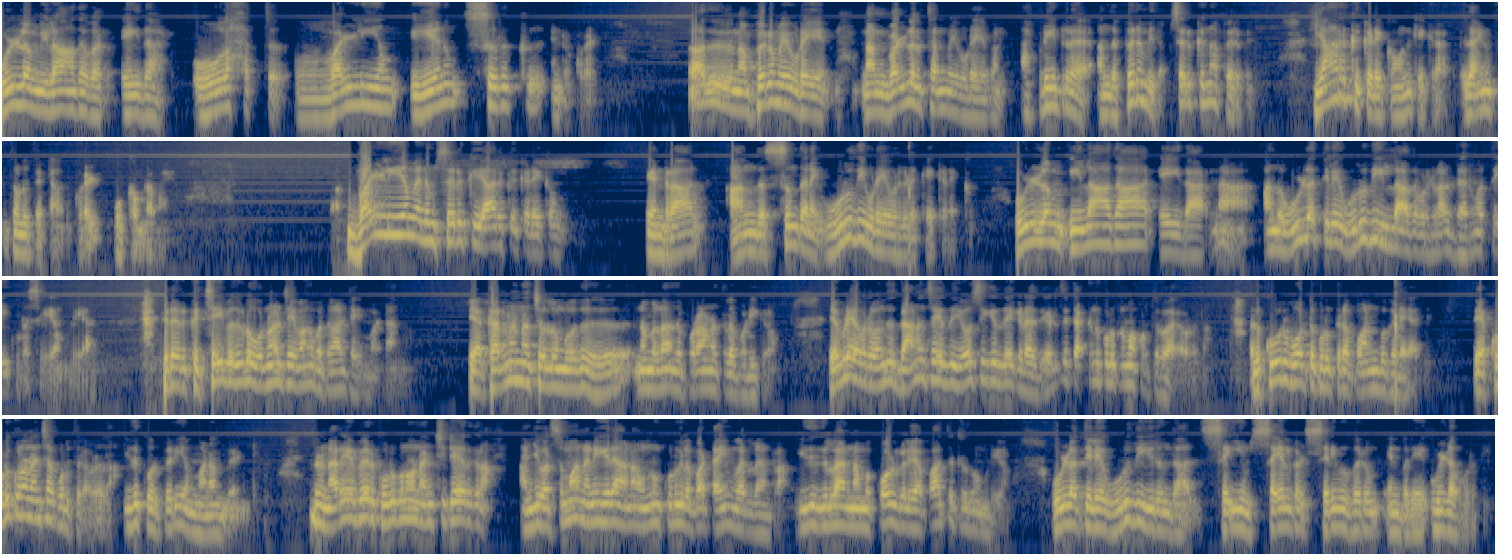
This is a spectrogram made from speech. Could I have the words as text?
உள்ளம் இல்லாதவர் எய்தார் உலகத்து வள்ளியம் ஏனும் செருக்கு என்ற குரல். அது நான் பெருமை உடையேன் நான் வள்ளல் தன்மை உடையவன் அப்படின்ற அந்த பெருமிதம் செருக்குன்னா பெருமிதம் யாருக்கு கிடைக்கும்னு கேட்கிறார். இது ஐநூத்தி தொண்ணூத்தி எட்டாவது குரல் ஊக்கமுடமாய் வள்ளியம் எனும் செருக்கு யாருக்கு கிடைக்கும்? என்றால் அந்த சிந்தனை உறுதி உடையவர்களுக்கே கிடைக்கும். உள்ளம் இல்லாதார் எய்தார்னா அந்த உள்ளத்திலே உறுதி இல்லாதவர்களால் தர்மத்தை கூட செய்ய முடியாது. பிறருக்கு செய்வது கூட ஒரு நாள் செய்வாங்க பத்து நாள் செய்ய மாட்டாங்க. ஏன் கர்ணனை சொல்லும்போது நம்மலாம் அந்த புராணத்தில் படிக்கிறோம். எப்படி அவர் வந்து தானம் செய்யறது யோசிக்கிறதே கிடையாது. எடுத்து டக்குன்னு கொடுக்கணுமா கொடுத்துருவாரு அவ்வளோதான் அது கூறு போட்டு கொடுக்குற பண்பு கிடையாது. ஏன் கொடுக்கணும்னு நினச்சா கொடுத்துரு அவ்வளோதான் இதுக்கு ஒரு பெரிய மனம் வேண்டும். இன்னும் நிறைய பேர் கொடுக்கணும்னு நினச்சிட்டே இருக்கிறான். அஞ்சு வருஷமாக நினைக்கிறேன் ஆனால் இன்னும் கொடுக்கலப்பா டைம் வரலன்றான். இதுக்கெல்லாம் நம்ம கோள்களையாக பார்த்துட்டு இருக்க முடியும். உள்ளத்திலே உறுதி இருந்தால் செய்யும் செயல்கள் செறிவு பெறும் என்பதே உள்ள உறுதி.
